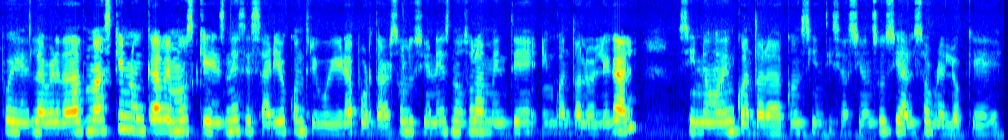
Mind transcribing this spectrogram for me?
pues la verdad, más que nunca vemos que es necesario contribuir a aportar soluciones no solamente en cuanto a lo legal, sino en cuanto a la concientización social sobre lo que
